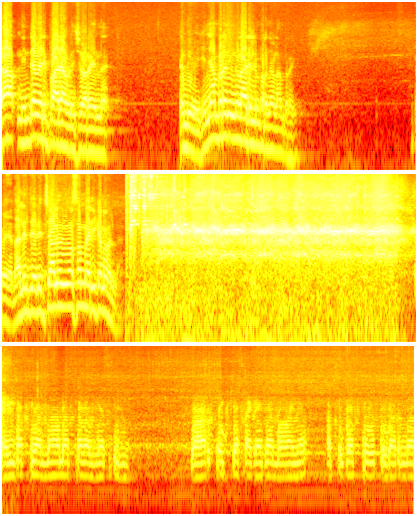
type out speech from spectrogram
ഡാ നിന്റെ വരിപ്പ് ആരാ വിളിച്ചു പറയുന്നത് എന്ന് ചോദിക്കും. ഞാൻ പറയും നിങ്ങൾ ആരെങ്കിലും പറഞ്ഞോളാൻ പറയും. ഇപ്പൊ ഏതായാലും ജനിച്ചാൽ ഒരു ദിവസം മരിക്കണമല്ല. ഒന്നാമത്തെ വയസ്സിൽ വാർദ്ധക്യ സഹജമായ അസുഖത്തെ തുടർന്ന്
